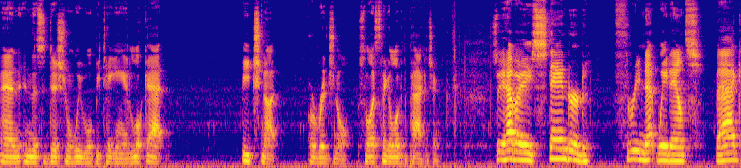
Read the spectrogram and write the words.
and in this edition, we will be taking a look at Beech Nut Original. So let's take a look at the packaging. So you have a standard 3 net weight ounce bag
